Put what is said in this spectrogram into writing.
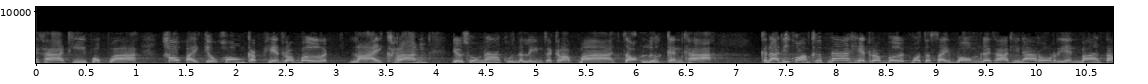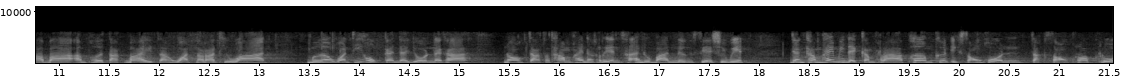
นะคะ ที่พบว่าเข้าไปเกี่ยวข้องกับเหตุระเบิดหลายครั้ง เดี๋ยวช่วงหน้าคุณนลินจะกลับมาเจาะลึกกันค่ะขณะที่ความคืบหน้าเหตุระเบิดมอเตอร์ไซค์บอมนะคะที่หน้าโรงเรียนบ้านตาบาอำเภอตากใบ จังหวัดนราธิวาส เมื่อวันที่ 6 กันยายนนะคะ นอกจากจะทำให้นักเรียนชั้นอนุบาลหนึ่งเสียชีวิต ยังทำให้มีเด็กกำพร้าเพิ่มขึ้นอีก 2 คน จาก 2 ครอบครัว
